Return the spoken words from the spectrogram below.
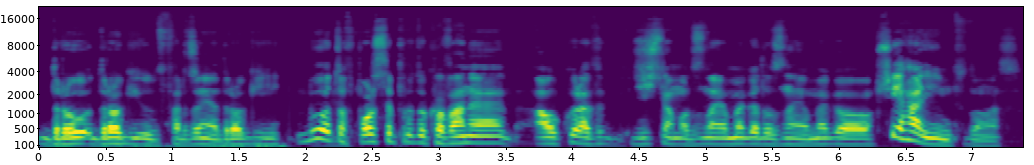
dro, drogi, utwardzenia drogi. Było to w Polsce produkowane, a akurat gdzieś tam od znajomego do znajomego przyjechali im tu do nas.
